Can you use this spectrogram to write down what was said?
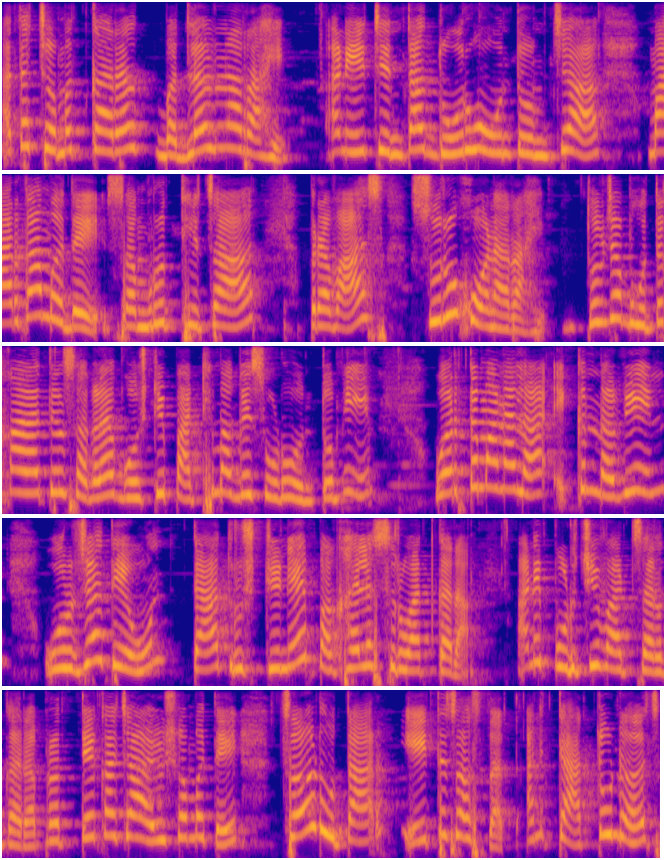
आता चमत्कारात बदलणार आहे. आणि चिंता दूर होऊन तुमच्या मार्गामध्ये समृद्धीचा प्रवास सुरू होणार आहे. तुमच्या भूतकाळातील सगळ्या गोष्टी पाठीमागे सोडून तुम्ही वर्तमानाला एक नवीन ऊर्जा देऊन त्या दृष्टीने बघायला सुरुवात करा आणि पुढची वाटचाल करा. प्रत्येकाच्या आयुष्यामध्ये चढ उतार येतच असतात आणि त्यातूनच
